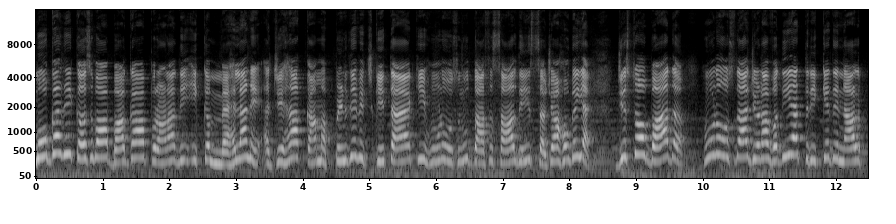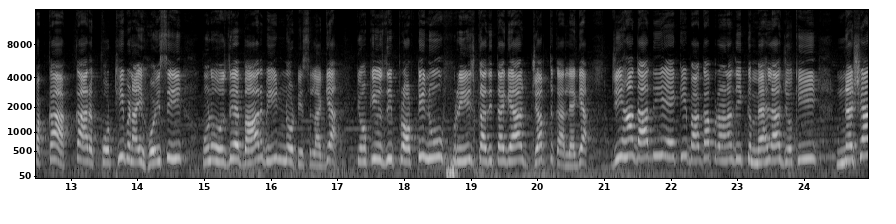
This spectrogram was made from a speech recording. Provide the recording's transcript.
ਮੋਗਾ ਦੀ ਕਸਬਾ ਬਾਗਾ ਪੁਰਾਣਾ ਦੀ ਇੱਕ ਮਹਿਲਾ ਨੇ ਅਜਿਹਾ ਕੰਮ ਪਿੰਡ ਦੇ ਵਿੱਚ ਕੀਤਾ ਹੈ ਕਿ ਹੁਣ ਉਸ ਨੂੰ 10 ਸਾਲ ਦੀ ਸਜ਼ਾ ਹੋ ਗਈ ਹੈ। ਜਿਸ ਤੋਂ ਬਾਅਦ ਹੁਣ ਉਸ ਦਾ ਜਿਹੜਾ ਵਧੀਆ ਤਰੀਕੇ ਦੇ ਨਾਲ ਪੱਕਾ ਘਰ ਕੋਠੀ ਬਣਾਈ ਹੋਈ ਸੀ, ਹੁਣ ਉਸ ਦੇ ਬਾਹਰ ਵੀ ਨੋਟਿਸ ਲੱਗ ਗਿਆ। ਕਿਉਂਕਿ ਉਸ ਦੀ ਪ੍ਰਾਪਰਟੀ ਨੂੰ ਫ੍ਰੀਜ਼ ਕਰ ਦਿੱਤਾ ਗਿਆ, ਜ਼ਬਤ ਕਰ ਲਿਆ ਗਿਆ। ਜੀ ਹਾਂ ਦਾਦੀ ਇਹ ਕਿ ਬਾਗਾ ਪੁਰਾਣਾ ਦੀ ਇੱਕ ਮਹਿਲਾ ਜੋ ਕਿ ਨਸ਼ਾ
